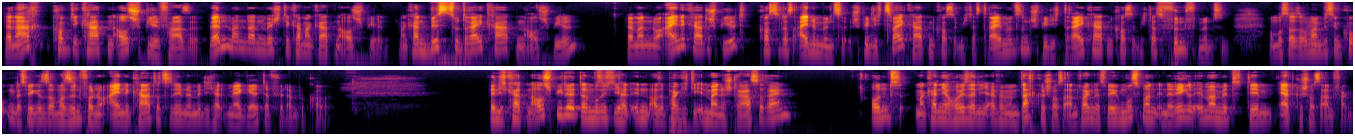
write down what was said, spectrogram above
Danach kommt die Kartenausspielphase. Wenn man dann möchte, kann man Karten ausspielen. Man kann bis zu drei Karten ausspielen. Wenn man nur eine Karte spielt, kostet das eine Münze. Spiele ich zwei Karten, kostet mich das drei Münzen. Spiele ich drei Karten, kostet mich das fünf Münzen. Man muss also auch mal ein bisschen gucken. Deswegen ist es auch mal sinnvoll, nur eine Karte zu nehmen, damit ich halt mehr Geld dafür dann bekomme. Wenn ich Karten ausspiele, dann muss ich die halt in, also packe ich die in meine Straße rein. Und man kann ja Häuser nicht einfach mit dem Dachgeschoss anfangen, deswegen muss man in der Regel immer mit dem Erdgeschoss anfangen.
